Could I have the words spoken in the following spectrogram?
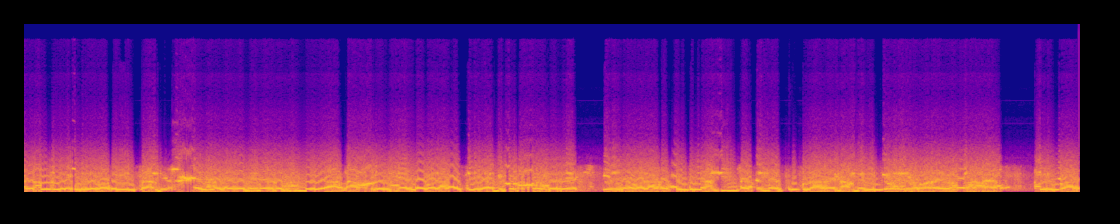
செய்யக்கூடிய வகையில் தான் கலைஞர் நினைவிடம் என்பது அண்ணாமலை நினைவிட வளாகத்திலே அமைக்கப்பட்டுள்ளது. இந்த வளாகத்திற்கு தான் சட்ட நேரத்திற்குள்ளாக இந்த அமைதி பேரணி வர குறிப்பாக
